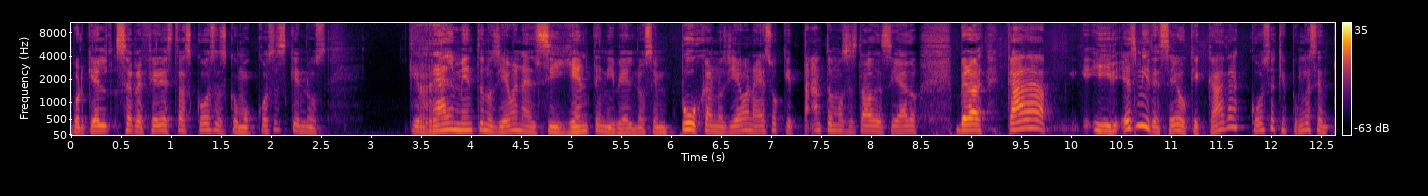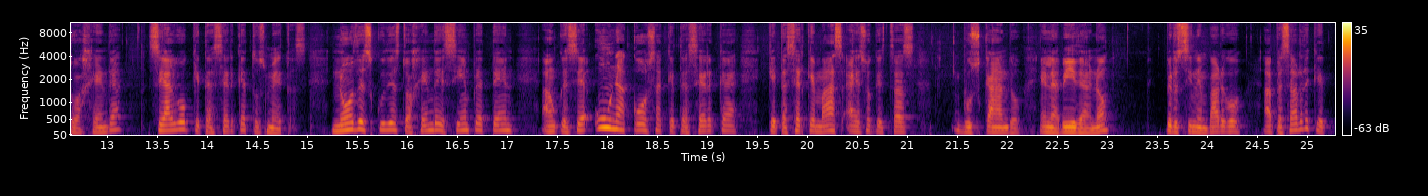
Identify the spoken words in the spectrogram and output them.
porque él se refiere a estas cosas como cosas que nos que realmente nos llevan al siguiente nivel, nos empujan, nos llevan a eso que tanto hemos estado deseando. Verás, cada, y es mi deseo que cada cosa que pongas en tu agenda sea algo que te acerque a tus metas. No descuides tu agenda y siempre ten, aunque sea una cosa que te acerca, que te acerque más a eso que estás buscando en la vida, ¿no? Pero sin embargo, a pesar de que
